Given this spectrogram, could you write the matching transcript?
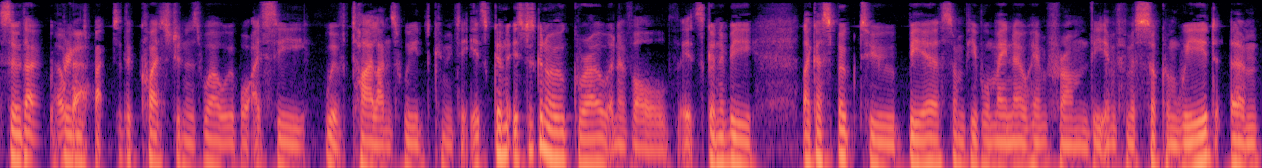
So that brings Okay. back to the question as well with what I see with Thailand's weed community. It's gonna, it's just gonna grow and evolve. It's gonna be, like I spoke to Beer. Some people may know him from the infamous Suckham Weed. Um,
